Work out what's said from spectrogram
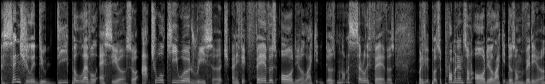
essentially do deeper level SEO, so actual keyword research, and if it favors audio like it does, well, not necessarily favors, but if it puts a prominence on audio like it does on video,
